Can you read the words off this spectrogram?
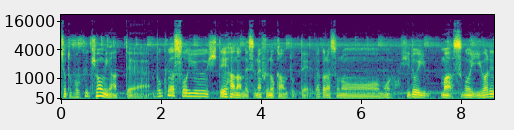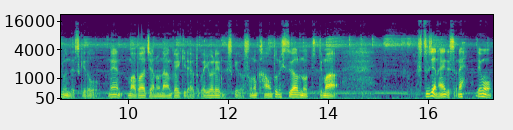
ちょっと僕興味があって僕はそういう否定派なんですよね。負のカウントって。だからそのもうひどいまあすごい言われるんですけどね。まあばあちゃんの何回忌だよとか言われるんですけどそのカウントの必要あるのって言ってまあ普通じゃないですよね。でも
